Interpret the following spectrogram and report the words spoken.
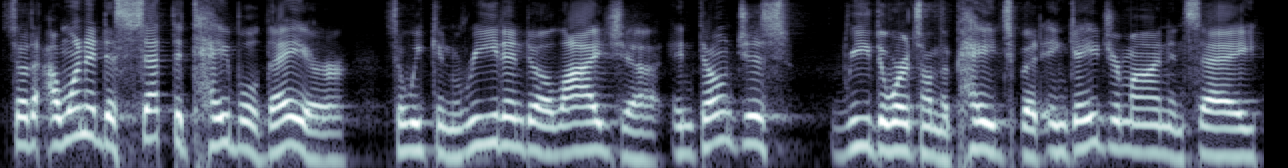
So I wanted to set the table there so we can read into Elijah and don't just read the words on the page, but engage your mind and say,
